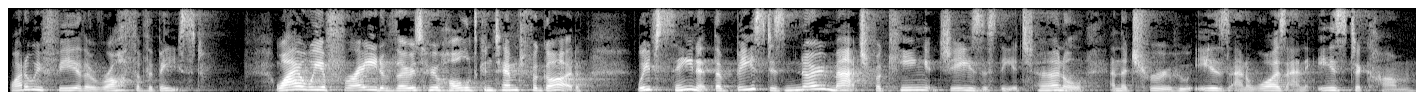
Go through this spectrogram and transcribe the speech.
Why do we fear the wrath of the beast? Why are we afraid of those who hold contempt for God? We've seen it. The beast is no match for King Jesus, the eternal and the true, who is and was and is to come.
